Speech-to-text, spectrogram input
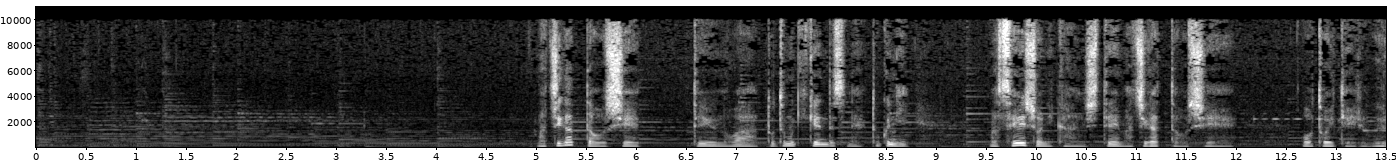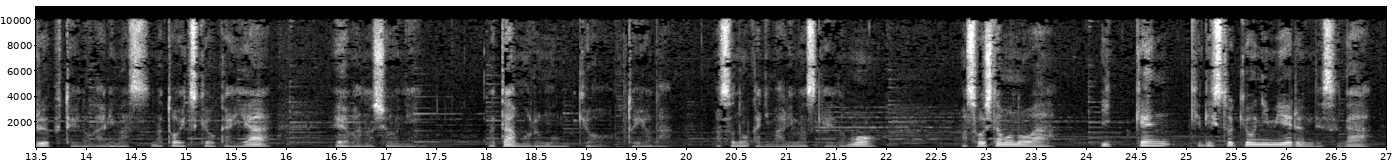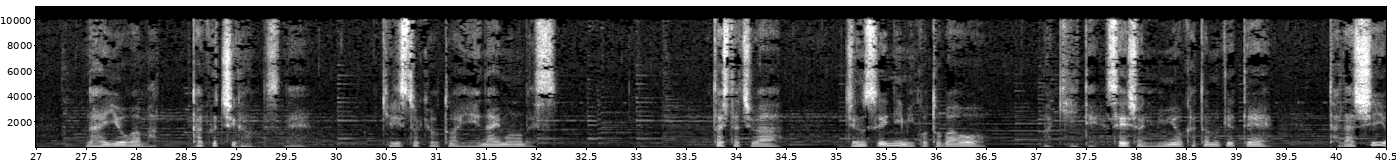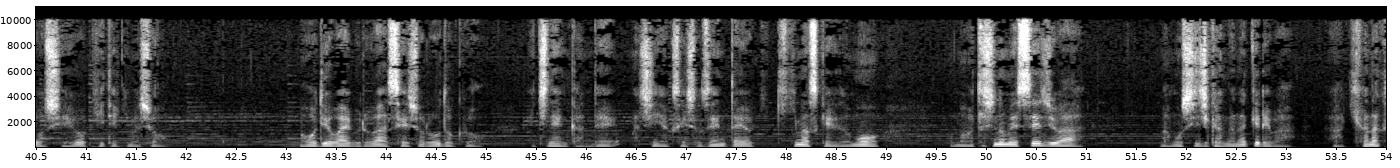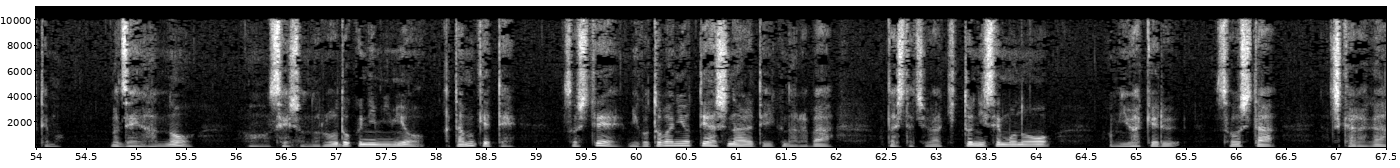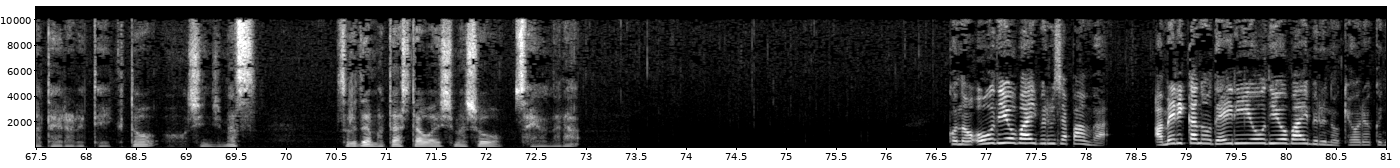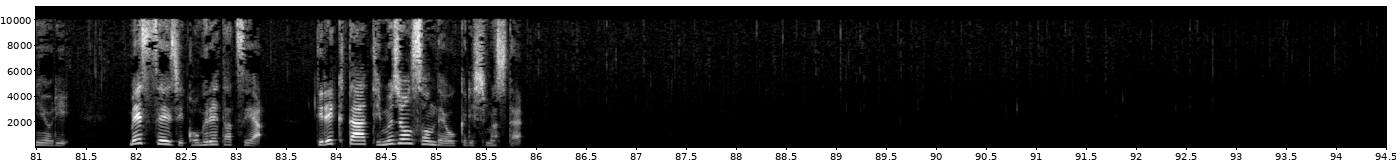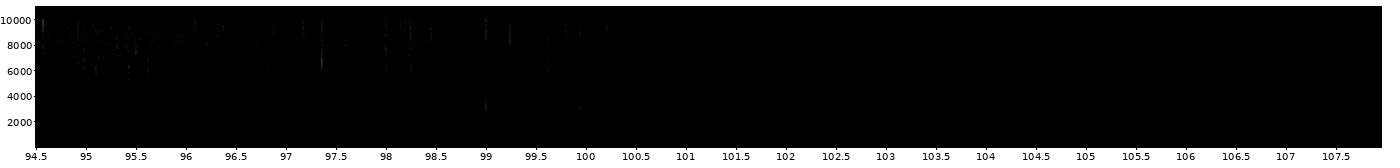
間違った教えっていうのはとても危険ですね。特に、まあ、聖書に関して間違った教えを説いているグループというのがあります、まあ、統一教会やエホバの証人またはモルモン教というようなその他にもありますけれども、そうしたものは一見キリスト教に見えるんですが内容は全く違うんですね。キリスト教とは言えないものです。私たちは純粋に御言葉を聞いて聖書に耳を傾けて正しい教えを聞いていきましょう。オーディオバイブルは聖書朗読を1年間で新約聖書全体を聞きますけれども、まあ、私のメッセージは、まあ、もし時間がなければ聞かなくても、まあ、前半の聖書の朗読に耳を傾けてそして御言葉によって養われていくならば私たちはきっと偽物を見分けるそうした力が与えられていくと信じます。それではまた明日お会いしましょう。さようなら。このオーディオバイブルジャパンはアメリカのデイリーオーディオバイブルの協力によりメッセージ小暮達也ディレクターティム・ジョンソンでお送りしました。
